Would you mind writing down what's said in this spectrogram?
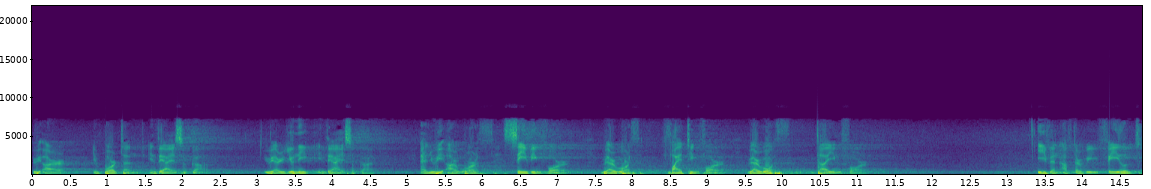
we are important in the eyes of God. We are unique in the eyes of God. And we are worth saving for. We are worth fighting for. We are worth dying for. Even after we failed,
